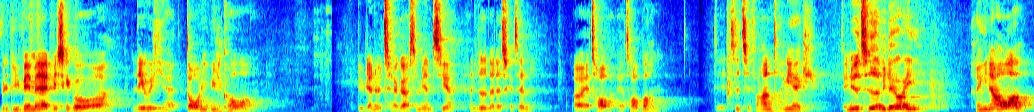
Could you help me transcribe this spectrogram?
vil blive ved med, at vi skal gå og leve i de her dårlige vilkår. Og vi bliver nødt til at gøre, som Jens siger. Han ved, hvad der skal til. Og jeg tror, jeg tror på ham. Det er tid til forandring, Erik. Det er nye tider, vi lever i. Krigen er over.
